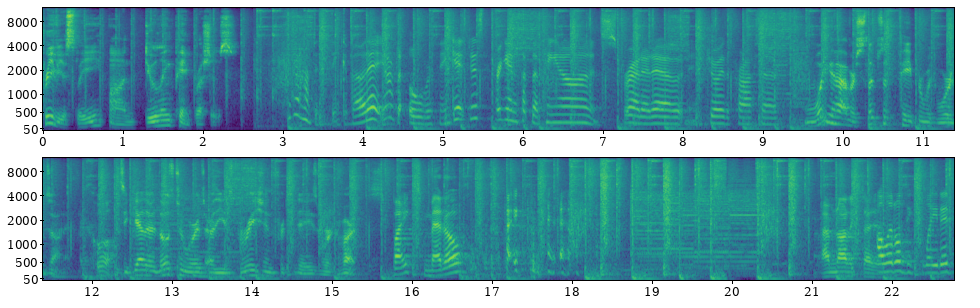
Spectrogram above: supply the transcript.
Previously on Dueling Paintbrushes. You don't have to think about it. You don't have to overthink it. Just friggin' put the paint on and spread it out and enjoy the process. What you have are slips of paper with words on it. Cool. Together, those two words are the inspiration for today's work of art. Spiked Meadow? I'm not excited. A little deflated.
